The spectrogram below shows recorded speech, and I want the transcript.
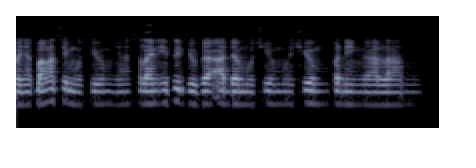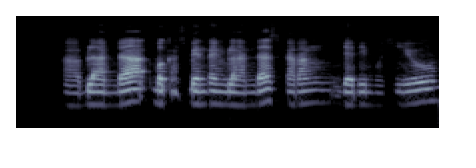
banyak banget sih museumnya. Selain itu juga ada museum-museum peninggalan, eee, Belanda, bekas benteng Belanda sekarang jadi museum,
